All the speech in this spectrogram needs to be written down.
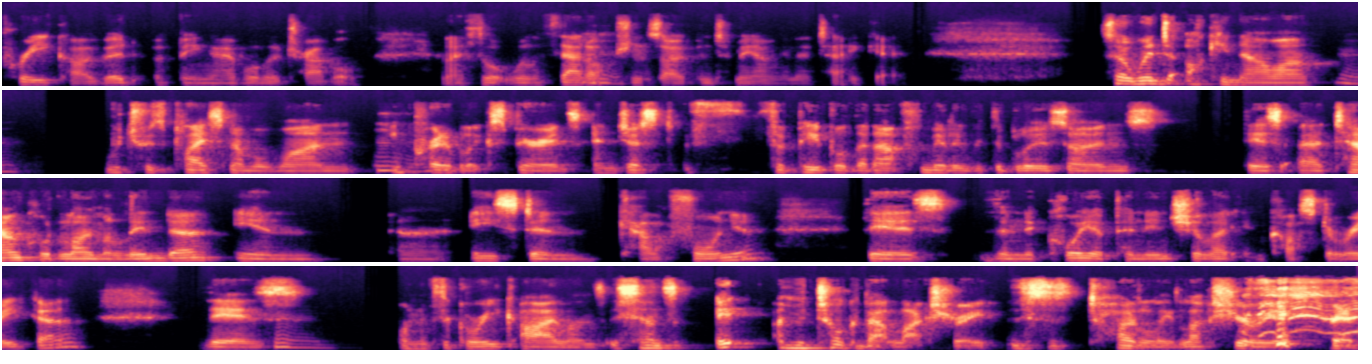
pre-COVID, of being able to travel. And I thought, well, if that Mm. option's open to me, I'm going to take it. So I went to Okinawa, Mm. which was place number one. Mhm. Incredible experience. And just for people that aren't familiar with the Blue Zones, there's a town called Loma Linda in uh, eastern California. There's the Nicoya Peninsula in Costa Rica. There's Mm. One of the Greek islands. It sounds, it, I mean, talk about luxury. This is totally luxurious trip.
